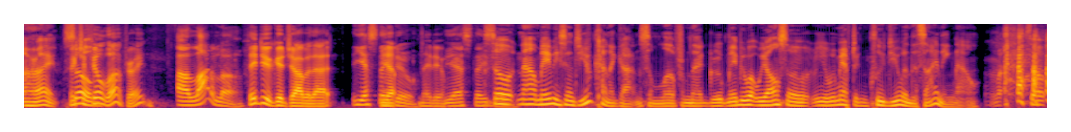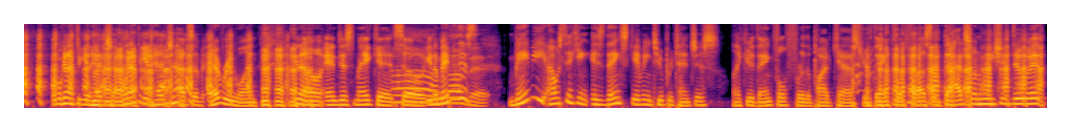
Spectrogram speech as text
All right. Makes So you feel loved, right? A lot of love. They do a good job of that. Yes, they Yep, do. they do. Yes, they do. So do. now maybe since you've kind of gotten some love from that group, maybe what we also you know, we may have to include you in the signing now. So we're gonna have to get headshots. We're gonna have to get headshots of everyone, you know, and just make it so you know maybe love this it. Maybe I was thinking is Thanksgiving too pretentious? Like you're thankful for the podcast, you're thankful for us, and that's when we should do it,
